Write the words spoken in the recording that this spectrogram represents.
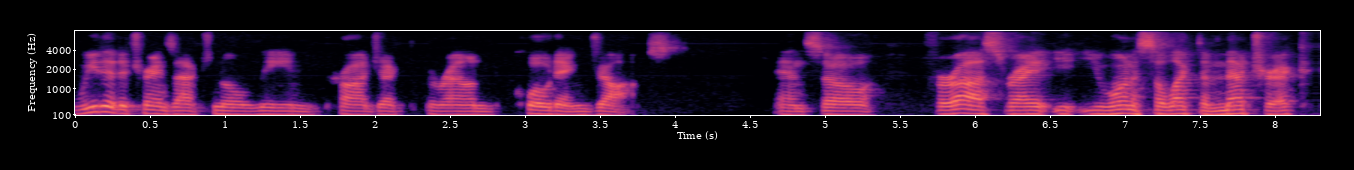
we did a transactional lean project around quoting jobs. And so for us, right, you, you want to select a metric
